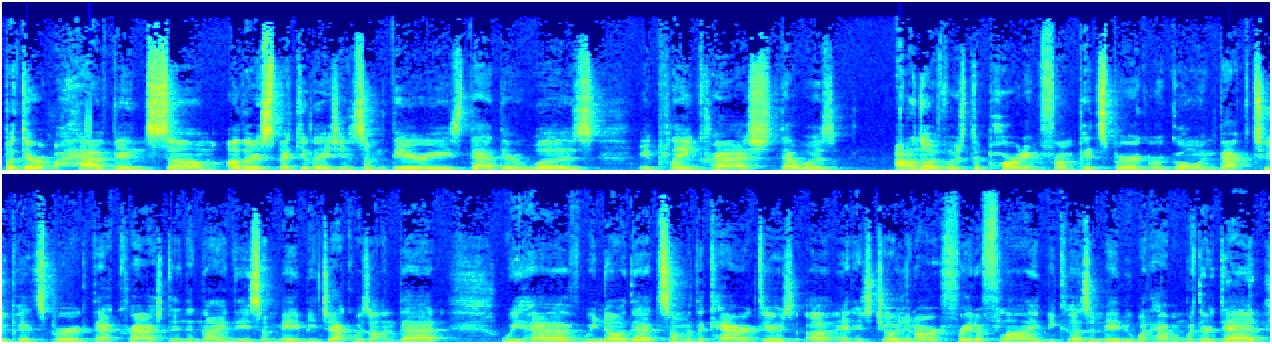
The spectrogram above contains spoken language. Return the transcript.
But there have been some other speculations, some theories that there was a plane crash that was I don't know if it was departing from Pittsburgh or going back to Pittsburgh that crashed in the 90s. So maybe Jack was on that. We have we know that some of the characters uh, and his children are afraid of flying because of maybe what happened with their dad.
